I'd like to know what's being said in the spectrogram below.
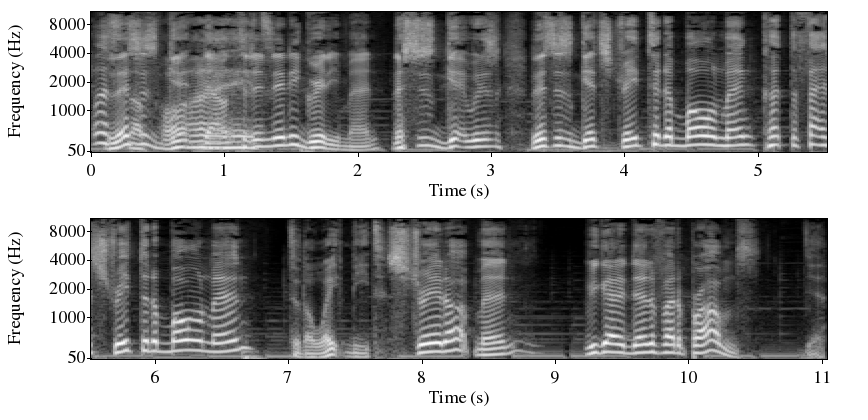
What's let's just get down to the nitty gritty, man. Let's just get let's let's just get straight to the bone, man. Cut the fat straight to the bone, man. To the white meat. Straight up, man. We gotta identify the problems. Yeah.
